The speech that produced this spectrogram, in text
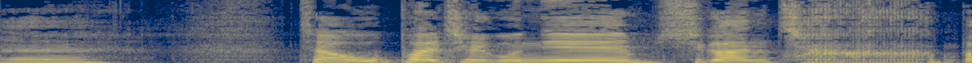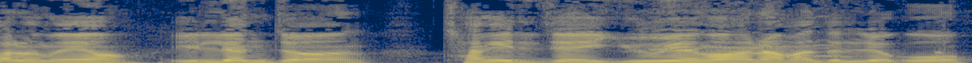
예. 자, 5879님, 시간 참 빠르네요. 1년 전 창희 DJ 유행어 하나 만들려고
